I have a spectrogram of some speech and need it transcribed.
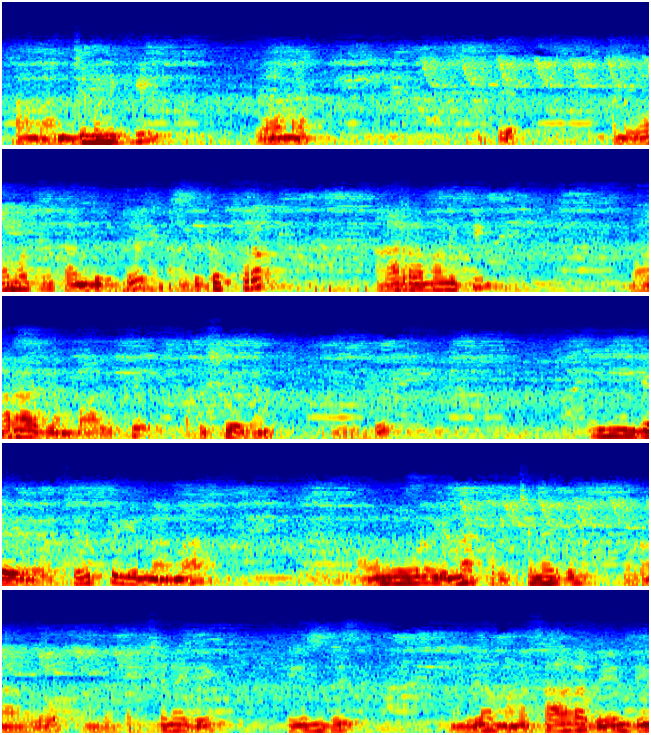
சாயந்தரம் அஞ்சு மணிக்கு ஓமம் இருக்குது அந்த ஓமத்தில் கலந்துக்கிட்டு அதுக்கப்புறம் ஆறரை மணிக்கு பாராஜி அம்பாளுக்கு அபிஷேகம் இருக்குது இங்கே சிறப்பு என்னன்னா அவங்களோட என்ன பிரச்சனைகள் வராங்களோ அந்த பிரச்சனைகள் தீர்ந்து நல்ல மனசார வேண்டி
